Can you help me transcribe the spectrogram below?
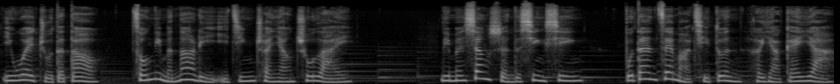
因为主的道从你们那里已经传扬出来，你们向神的信心不但在马其顿和亚该亚，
